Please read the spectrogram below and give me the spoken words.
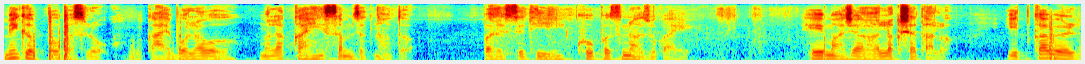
मी गप्प बसलो. काय बोलावं मला काही समजत नव्हतं. परिस्थिती खूपच नाजूक आहे. हे माझ्या लक्षात आलं. इतका वेळ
